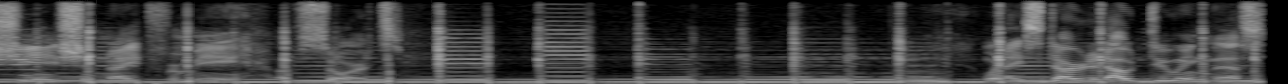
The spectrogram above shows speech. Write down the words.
appreciation night for me of sorts. When I started out doing this, I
